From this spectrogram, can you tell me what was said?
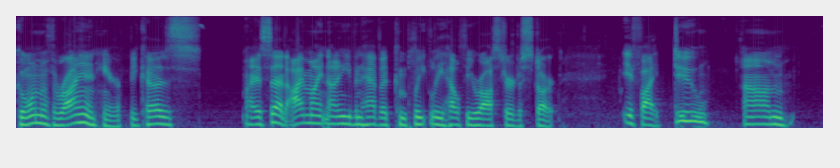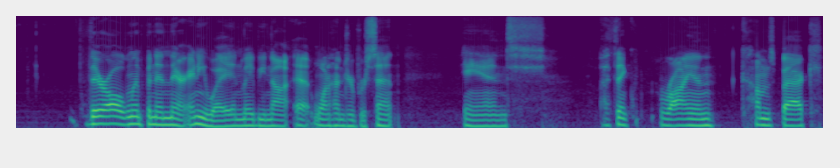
going with Ryan here because, like I said, I might not even have a completely healthy roster to start. If I do, um, they're all limping in there anyway, and maybe not at 100%. And I think Ryan comes back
